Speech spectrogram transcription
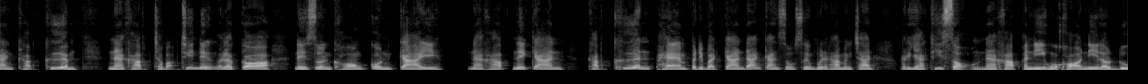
การขับเคลื่อนนะครับ ฉบับที่ 1 แล้วก็ในส่วนของกลไก นะครับในการขับเคลื่อนแผนปฏิบัติการด้านการส่งเสริมคุณธรรมแห่งชาติระยะที่2นะครับอันนี้หัวข้อนี้เราดู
